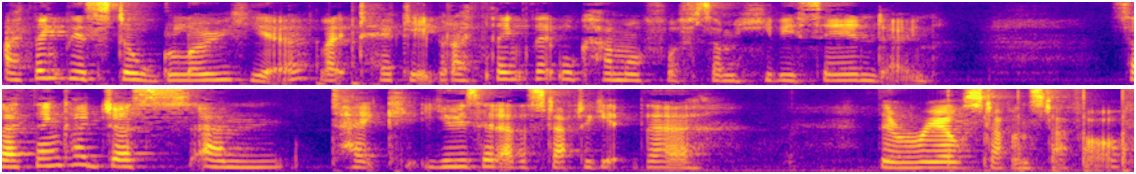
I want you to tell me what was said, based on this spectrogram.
I think there's still glue here, like tacky, but I think that will come off with some heavy sanding. So I think I just um, take use that other stuff to get the the real stubborn stuff off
